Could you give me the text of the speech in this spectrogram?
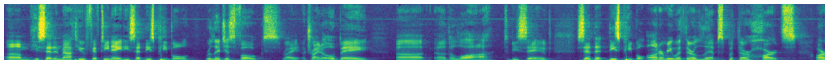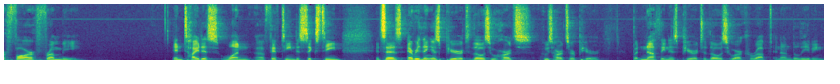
Um, he said in matthew 15 8 he said these people religious folks right are trying to obey uh, uh, the law to be saved, said that these people honor me with their lips, but their hearts are far from me. In Titus 1 uh, 15 to 16, it says, Everything is pure to those who hearts, whose hearts are pure, but nothing is pure to those who are corrupt and unbelieving,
